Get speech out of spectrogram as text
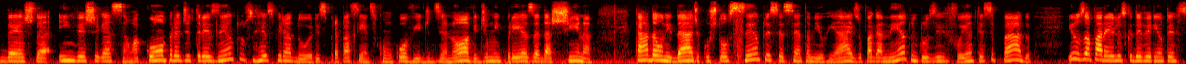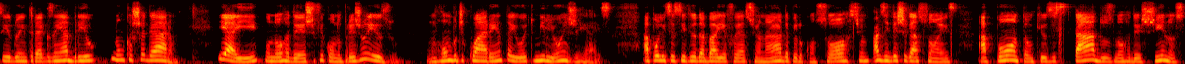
desta investigação, a compra de 300 respiradores para pacientes com Covid-19 de uma empresa da China. Cada unidade custou 160 mil reais, o pagamento, inclusive, foi antecipado, e os aparelhos que deveriam ter sido entregues em abril nunca chegaram. E aí, o Nordeste ficou no prejuízo um rombo de 48 milhões de reais. A Polícia Civil da Bahia foi acionada pelo consórcio. As investigações apontam que os estados nordestinos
